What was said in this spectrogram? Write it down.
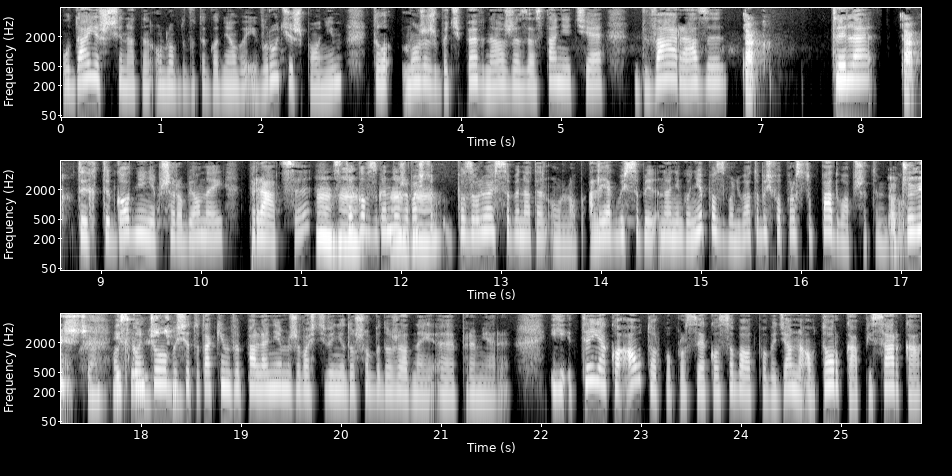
udajesz się na ten urlop dwutygodniowy i wrócisz po nim, to możesz być pewna, że zastanie cię dwa razy Tak. tyle Tak. tych tygodni nieprzerobionej pracy, z Mhm, tego względu, że właśnie mhm. pozwoliłaś sobie na ten urlop, ale jakbyś sobie na niego nie pozwoliła, to byś po prostu padła przy tym biurku. Oczywiście. I skończyłoby oczywiście. się to takim wypaleniem, że właściwie nie doszłoby do żadnej e, premiery. I ty jako autor, po prostu jako osoba odpowiedzialna, autorka, pisarka,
